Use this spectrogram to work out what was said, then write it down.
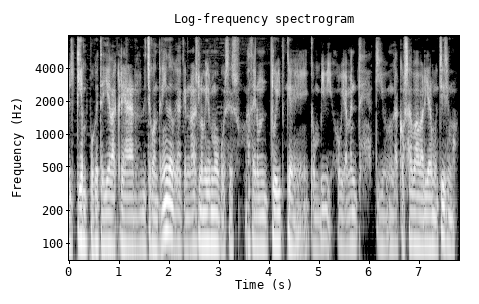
el tiempo que te lleva a crear dicho contenido, ya que no es lo mismo, pues eso, hacer un tweet que, un vídeo, obviamente. Aquí la cosa va a variar muchísimo.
